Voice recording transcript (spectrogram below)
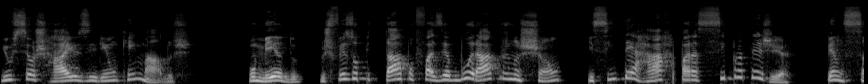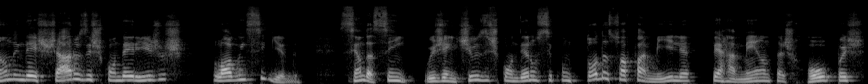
e os seus raios iriam queimá-los. O medo os fez optar por fazer buracos no chão e se enterrar para se proteger, pensando em deixar os esconderijos logo em seguida. Sendo assim, os gentios esconderam-se com toda a sua família, ferramentas, roupas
